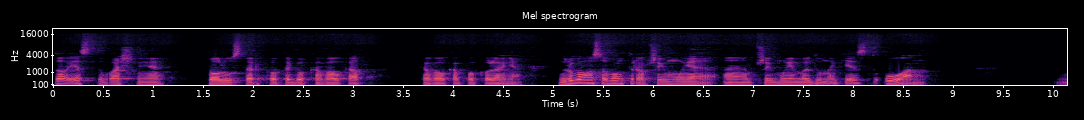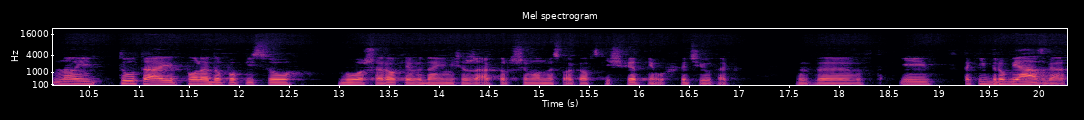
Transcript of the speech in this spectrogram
to jest właśnie to lusterko tego kawałka, kawałka pokolenia. Drugą osobą, która przejmuje, przejmuje meldunek jest Ułan. No i tutaj pole do popisu było szerokie. Wydaje mi się, że aktor Szymon Mysłakowski świetnie uchwycił tak w, w, takiej, w takich drobiazgach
